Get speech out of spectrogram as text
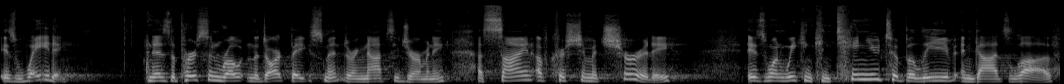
is waiting. And as the person wrote in the dark basement during Nazi Germany, a sign of Christian maturity is when we can continue to believe in God's love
